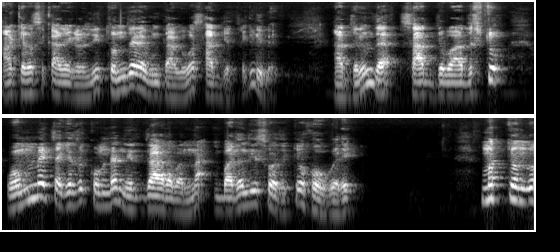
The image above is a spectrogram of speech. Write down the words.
ಆ ಕೆಲಸ ಕಾರ್ಯಗಳಲ್ಲಿ ತೊಂದರೆ ಉಂಟಾಗುವ ಸಾಧ್ಯತೆಗಳಿವೆ. ಆದ್ದರಿಂದ ಸಾಧ್ಯವಾದಷ್ಟು ಒಮ್ಮೆ ತೆಗೆದುಕೊಂಡ ನಿರ್ಧಾರವನ್ನು ಬದಲಿಸೋದಕ್ಕೆ ಹೋಗಬೇಡಿ ಮತ್ತೊಂದು,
